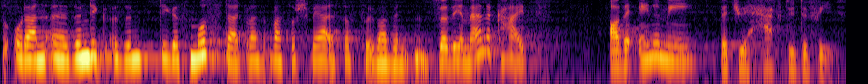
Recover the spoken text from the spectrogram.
So- Oder ein äh, sündig, sündiges Muster, was, was so schwer ist, das zu überwinden. So the Amalekites are the enemy that you have to defeat.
